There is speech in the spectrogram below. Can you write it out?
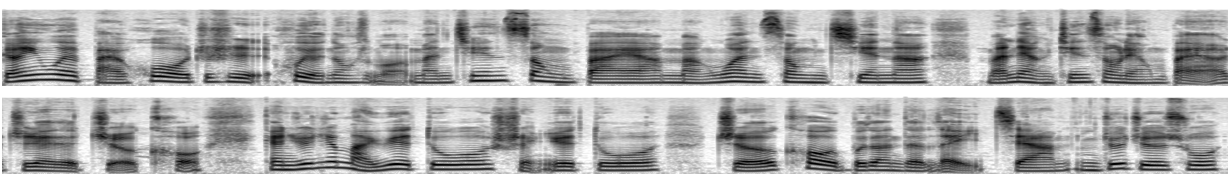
不要因为百货就是会有那种什么满千送百啊，满万送千啊，满两千送两百啊之类的折扣，感觉就买越多省越多，折扣不断的累加，你就觉得说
